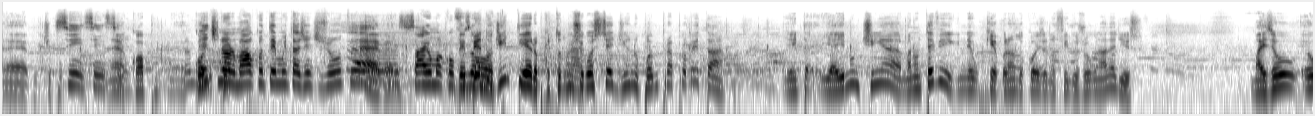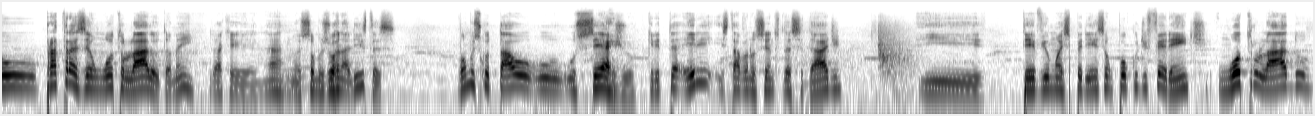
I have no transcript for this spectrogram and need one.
é, tipo, Sim, sim, né, sim. copo. é, Ambiente quando- normal, quando tem muita gente junto, É, sai uma confusão. bebendo o dia inteiro, porque todo mundo É. chegou cedinho no pub pra aproveitar. E aí, e aí não tinha, mas não teve nego quebrando coisa no fim do jogo, nada disso. Mas eu, eu para trazer um outro lado também, já que né, nós somos jornalistas, vamos escutar o, o- o Sérgio, que ele, te- ele estava no centro da cidade e teve uma experiência um pouco diferente, um outro lado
